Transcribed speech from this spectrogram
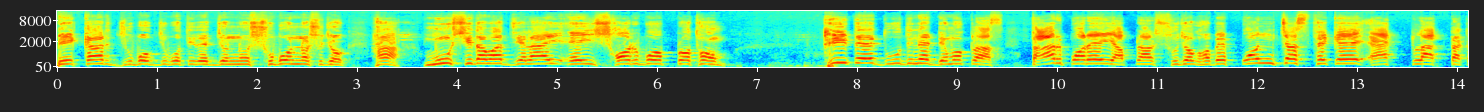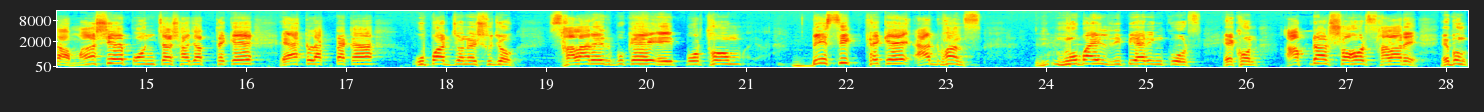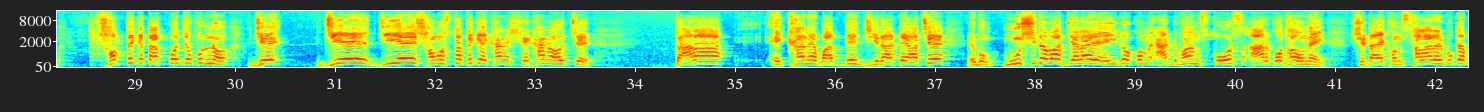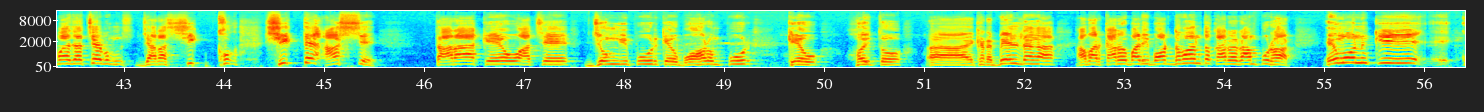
বেকার যুবক যুবতীদের জন্য সুবর্ণ সুযোগ। হ্যাঁ মুর্শিদাবাদ জেলায় এই সর্বপ্রথম ফ্রিতে দুদিনের ডেমো ক্লাস। তারপরেই আপনার সুযোগ হবে পঞ্চাশ থেকে এক লাখ টাকা। মাসে পঞ্চাশ হাজার থেকে এক লাখ টাকা উপার্জনের সুযোগ। সালারের বুকে এই প্রথম বেসিক থেকে অ্যাডভান্স মোবাইল রিপেয়ারিং কোর্স। এখন আপনার শহর সালারে এবং সব থেকে তাৎপর্যপূর্ণ যে যে যে সংস্থা থেকে এখানে শেখানো হচ্ছে, তারা এখানে বাদ দিয়ে জিরাটে আছে এবং মুর্শিদাবাদ জেলায় এই রকম অ্যাডভান্স কোর্স আর কোথাও নেই। সেটা এখন সালারের বুকে পাওয়া যাচ্ছে এবং যারা শিক্ষক, শিখতে আসছে, তারা কেউ আছে জঙ্গিপুর, কেউ বহরমপুর, কেউ হয়তো এখানে বেলডাঙ্গা, আবার কারও বাড়ি বর্ধমান, তো কারও রামপুরহাট। এমনকি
